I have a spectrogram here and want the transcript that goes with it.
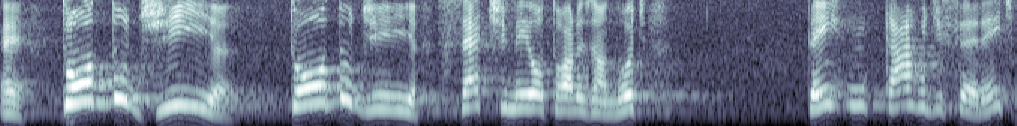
É, todo dia, todo dia, sete e meia, oito horas da noite, tem um carro diferente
